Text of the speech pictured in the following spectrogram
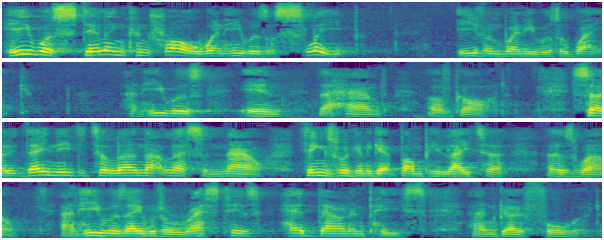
He was still in control when he was asleep, even when he was awake. And he was in the hand of God. So they needed to learn that lesson now. Things were going to get bumpy later as well and he was able to rest his head down in peace and go forward.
